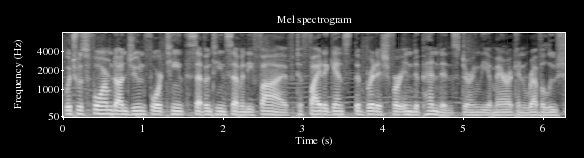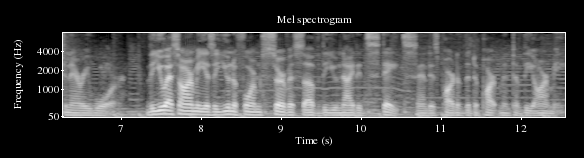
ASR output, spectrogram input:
which was formed on June 14, 1775, to fight against the British for independence during the American Revolutionary War. The U.S. Army is a uniformed service of the United States and is part of the Department of the Army,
